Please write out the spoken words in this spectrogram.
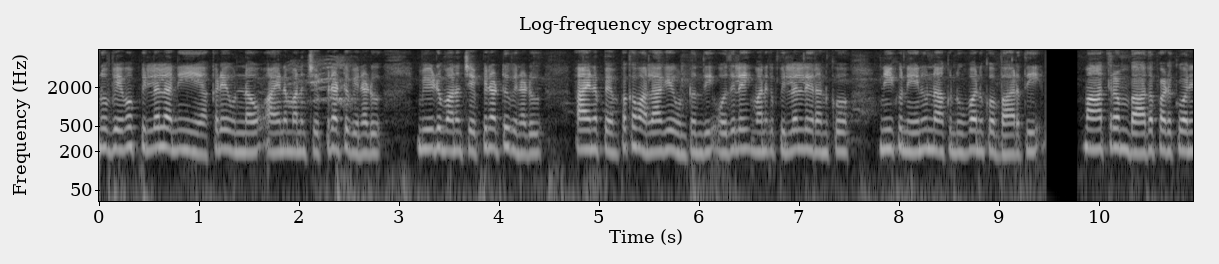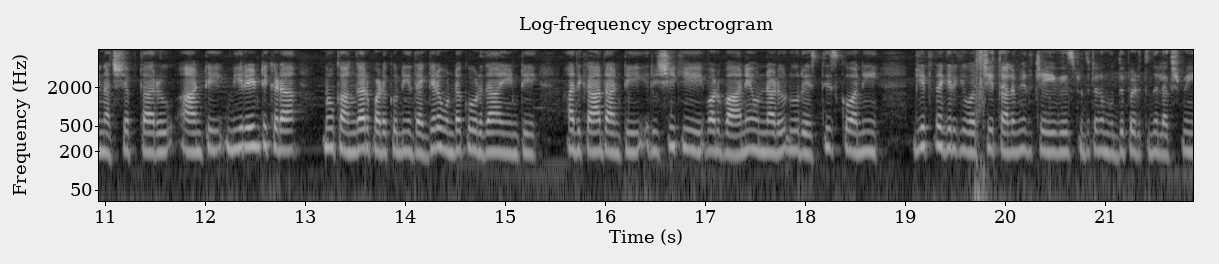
నువ్వేమో పిల్లలని అక్కడే ఉన్నావు. ఆయన మనం చెప్పినట్టు వినడు. వీడు మనం చెప్పినట్టు వినడు. ఆయన పెంపకం అలాగే ఉంటుంది. వదిలే మనకు పిల్లలు లేరనుకో. నీకు నేను నాకు నువ్వు అనుకో భారతి. మాత్రం బాధపడకు అని నచ్చ చెప్తారు. ఆంటీ మీరేంటి ఇక్కడ నువ్వు కంగారు పడకు నీ దగ్గర ఉండకూడదా ఏంటి? అది కాదాంటీ రిషికి వాడు బాగానే ఉన్నాడు నువ్వు రెస్ట్ తీసుకో అని గీత దగ్గరికి వచ్చి తల మీద చేయి వేసి ముద్దు పెడుతుంది లక్ష్మి.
